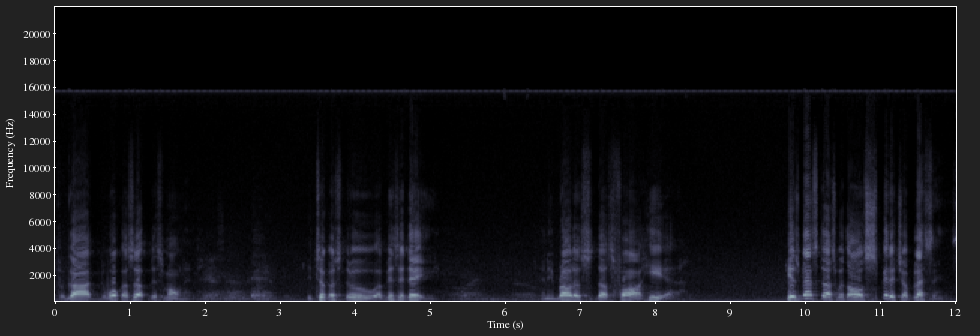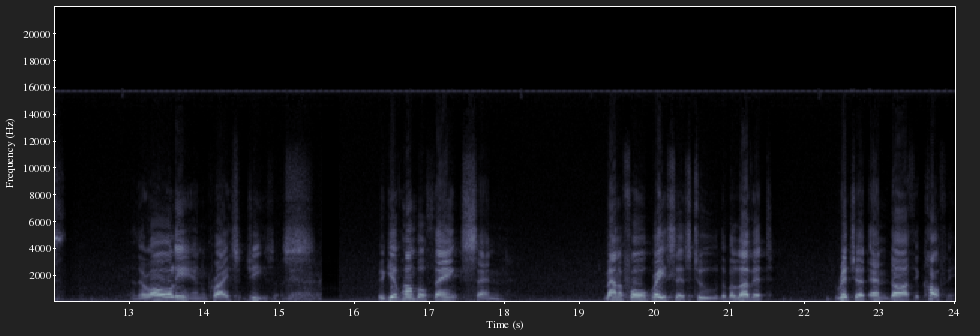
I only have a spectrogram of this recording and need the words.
for God woke us up this morning. He took us through a busy day. And he brought us thus far here. He has blessed us with all spiritual blessings. And they're all in Christ Jesus. We give humble thanks and manifold graces to the beloved Richard and Dorothy Coffey,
